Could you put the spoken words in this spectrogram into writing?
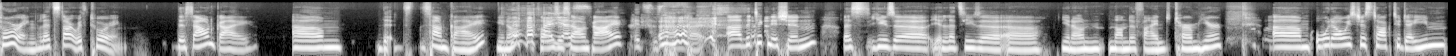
touring. Let's start with touring. The sound guy. Um, the sound guy, you know, it's always yes. a sound guy. It's the sound guy. uh, the technician. Let's use a let's use a, a you know non-defined term here. Mm-hmm. Um, would always just talk to Daim,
